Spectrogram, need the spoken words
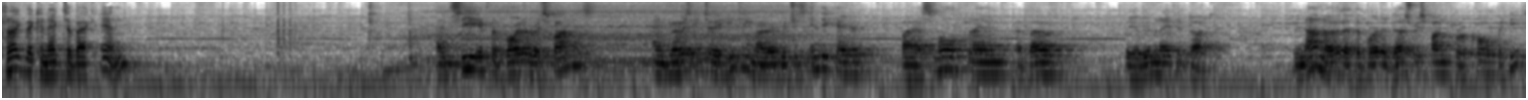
plug the connector back in and see if the boiler responds and goes into a heating mode which is indicated by a small flame above the illuminated dot. We now know that the boiler does respond for a call for heat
